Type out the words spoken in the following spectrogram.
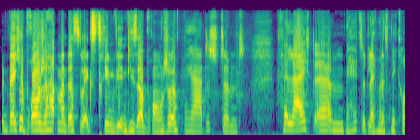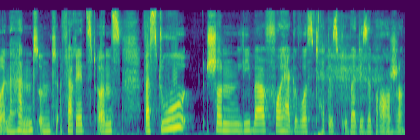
in welcher Branche hat man das so extrem wie in dieser Branche? Ja, das stimmt. Vielleicht ähm, behältst du gleich mal das Mikro in der Hand und verrätst uns, was du schon lieber vorher gewusst hättest über diese Branche.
